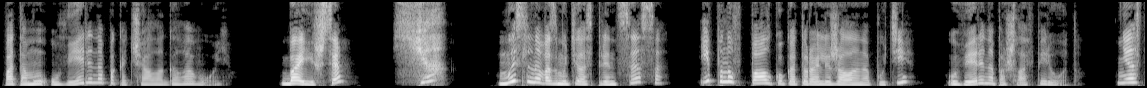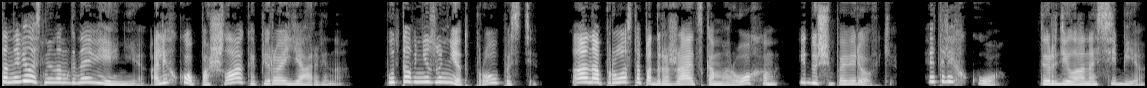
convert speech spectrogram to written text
потому уверенно покачала головой. «Боишься?» «Я?» Мысленно возмутилась принцесса и, пнув палку, которая лежала на пути, уверенно пошла вперед. Не остановилась ни на мгновение, а легко пошла, копируя Ярвина. Будто внизу нет пропасти, а она просто подражает скоморохам, идущим по веревке. «Это легко», — твердила она себе,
